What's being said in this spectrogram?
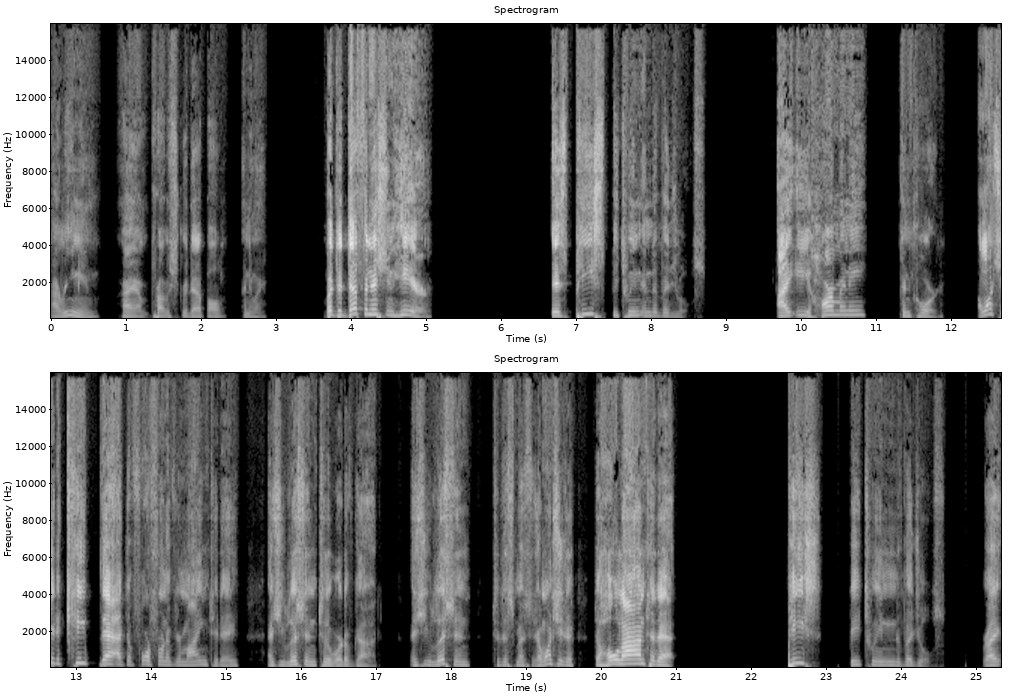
Irenian. I probably screwed that up all anyway. But the definition here is peace between individuals, i.e., harmony, concord. I want you to keep that at the forefront of your mind today as you listen to the word of God, as you listen to this message. I want you to, to hold on to that peace between individuals, right?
